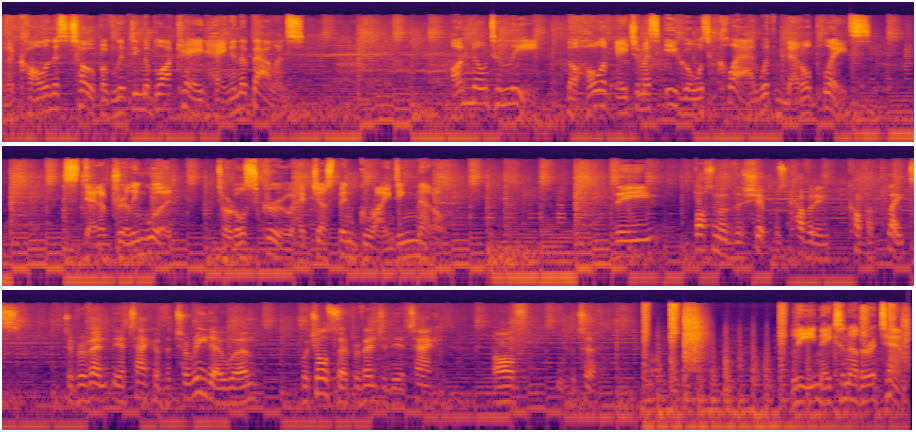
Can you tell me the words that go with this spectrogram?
and the colonists' hope of lifting the blockade hang in the balance. Unknown to Lee, the hull of HMS Eagle was clad with metal plates. Instead of drilling wood, Turtle's screw had just been grinding metal. The bottom of the ship was covered in copper plates to prevent the attack of the teredo worm, which also prevented the attack of the turtle. Lee makes another attempt,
